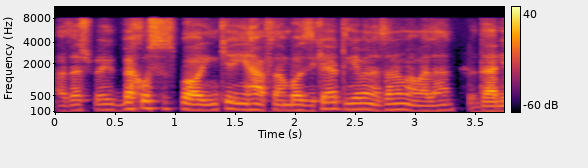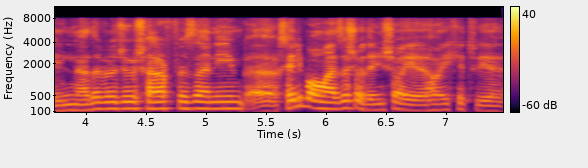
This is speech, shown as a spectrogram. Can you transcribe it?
ازش به خصوص با اینکه این هفته بازی کرد دیگه به نظرم عملا دلیل نداره. راجبش حرف بزنیم. خیلی بامزه شده این شایعه هایی که توی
